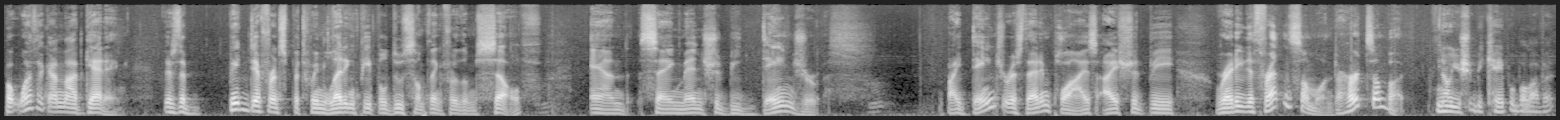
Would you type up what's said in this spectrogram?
But one thing I'm not getting, there's a big difference between letting people do something for themselves and saying men should be dangerous. By dangerous, that implies I should be ready to threaten someone, to hurt somebody. No, you should be capable of it.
